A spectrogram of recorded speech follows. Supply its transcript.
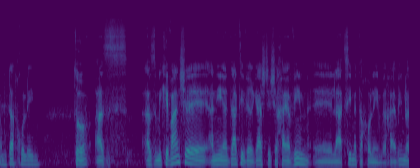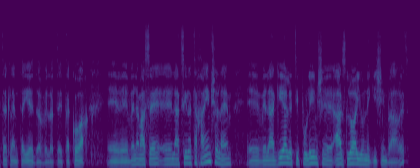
עמותת חולים? טוב, אז אז מכיוון שאני ידעתי והרגשתי שחייבים אה, להעצים את החולים וחייבים לתת להם את הידע ולתת את הכוח אה, ולמעשה אה, להציל את החיים שלהם אה, ולהגיע לטיפולים שאז לא היו נגישים בארץ,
